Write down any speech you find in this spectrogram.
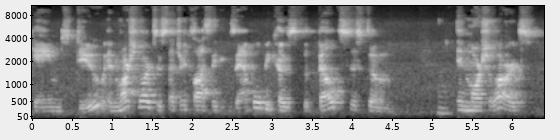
games do. And martial arts is such a classic example because the belt system in martial arts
